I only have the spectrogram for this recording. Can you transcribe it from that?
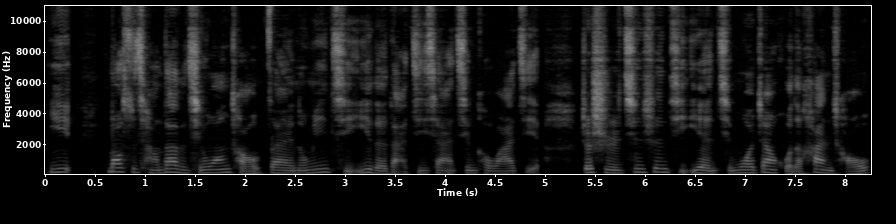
一，貌似强大的秦王朝在农民起义的打击下顷刻瓦解，这是亲身体验秦末战火的汉朝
